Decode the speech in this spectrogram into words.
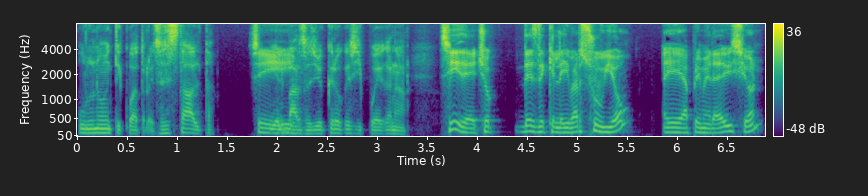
1.94. Esa está alta. Sí. Y el Barça yo creo que sí puede ganar. Sí, de hecho, desde que el Eibar subió eh, a primera división,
